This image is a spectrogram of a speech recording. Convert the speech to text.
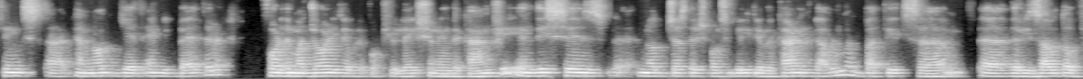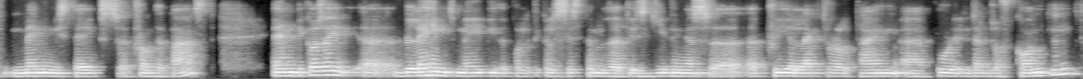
things uh, cannot get any better for the majority of the population in the country. And this is uh, not just the responsibility of the current government, but it's um, uh, the result of many mistakes uh, from the past. And because I uh, blamed maybe the political system that is giving us a, a pre-electoral time uh, poor in terms of content,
